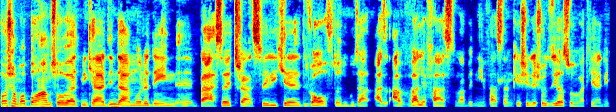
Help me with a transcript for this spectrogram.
پاشا ما با هم صحبت می کردیم در مورد این بحث های ترانسفری که راه افتاده بود. از اول فصل و به نیم فصل هم کشیده شد زیاد صحبت کردیم.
